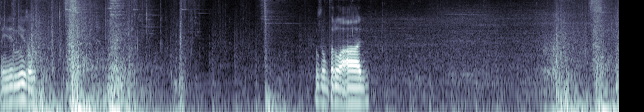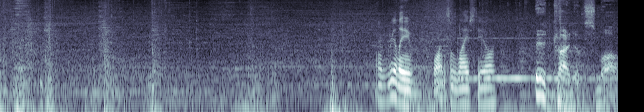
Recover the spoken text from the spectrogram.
But he didn't use them. It was a little odd. I really want some lifesteal. It kind of small.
